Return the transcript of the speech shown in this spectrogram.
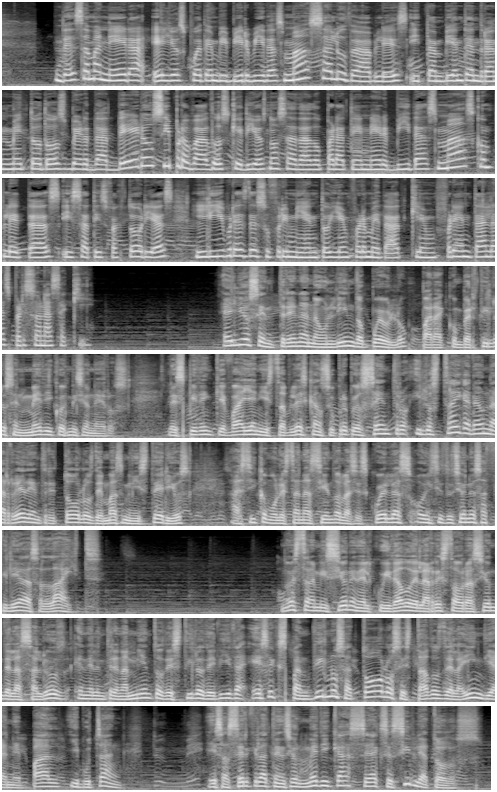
De esa manera, ellos pueden vivir vidas más saludables y también tendrán métodos verdaderos y probados que Dios nos ha dado para tener vidas más completas y satisfactorias, libres de sufrimiento y enfermedad que enfrentan las personas aquí. Ellos entrenan a un lindo pueblo para convertirlos en médicos misioneros. Les piden que vayan y establezcan su propio centro y los traigan a una red entre todos los demás ministerios, así como lo están haciendo las escuelas o instituciones afiliadas a Light. Nuestra misión en el cuidado de la restauración de la salud, en el entrenamiento de estilo de vida, es expandirnos a todos los estados de la India, Nepal y Bután. Es hacer que la atención médica sea accesible a todos.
